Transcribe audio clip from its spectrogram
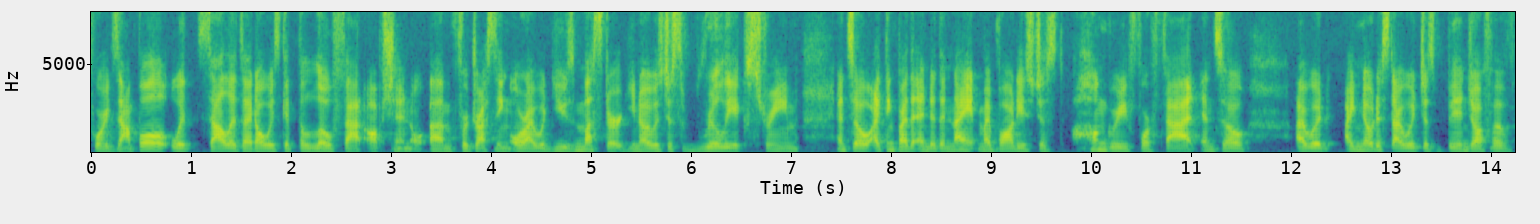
for example, with salads, I'd always get the low fat option um, for dressing, or I would use mustard. You know, it was just really extreme. And so I think by the end of the night, my body's just hungry for fat. And so I would, I noticed I would just binge off of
